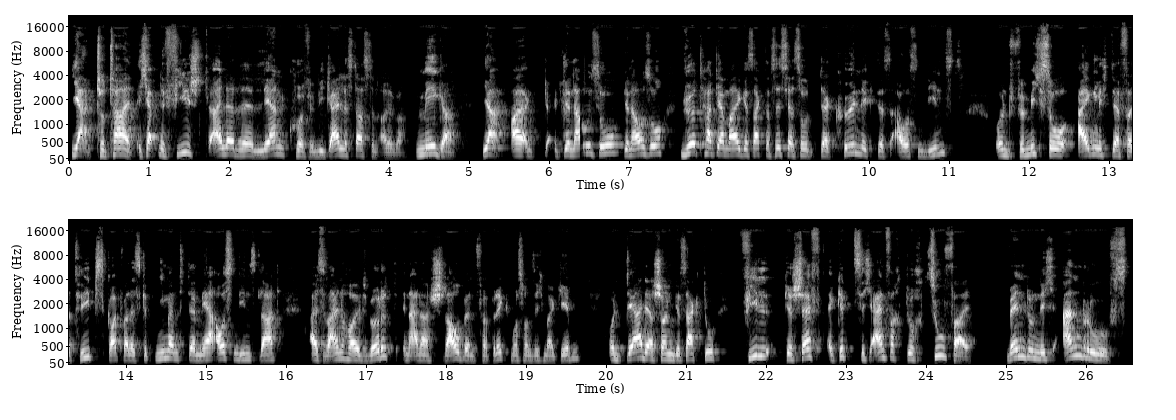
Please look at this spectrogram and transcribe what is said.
Ja, total. Ich habe eine viel steilere Lernkurve. Wie geil ist das denn, Oliver? Mega. Ja, äh, genau so, genau so. Wirth hat ja mal gesagt, das ist ja so der König des Außendienstes und für mich so eigentlich der Vertriebsgott, weil es gibt niemand, der mehr Außendienstler hat als Reinhold Wirth in einer Schraubenfabrik, muss man sich mal geben. Und der, der schon gesagt, du, viel Geschäft ergibt sich einfach durch Zufall. Wenn du nicht anrufst,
